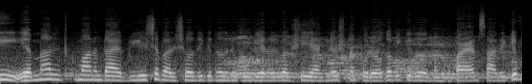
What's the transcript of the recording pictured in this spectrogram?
ഈ എം ആർ ജിത്കുമാറിനുണ്ടായ വീഴ്ച പരിശോധിക്കുന്നതിന് കൂടിയാണ് ഒരുപക്ഷെ ഈ അന്വേഷണം പുരോഗമിക്കുന്നതെന്ന് നമുക്ക് പറയാൻ സാധിക്കും.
